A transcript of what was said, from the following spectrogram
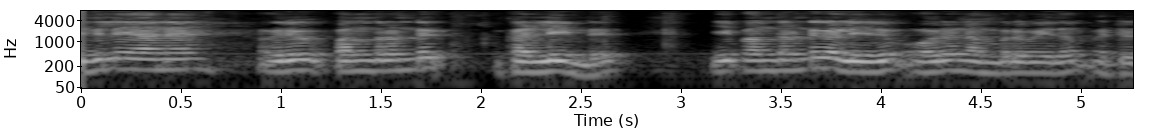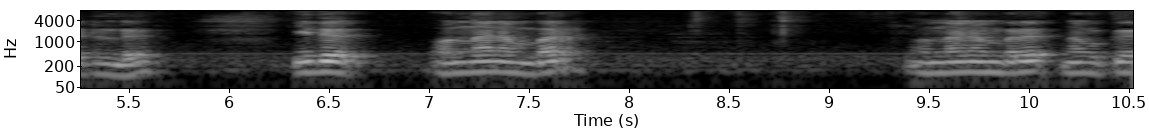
ഇതിൽ ഞാൻ ഒരു പന്ത്രണ്ട് കള്ളിയുണ്ട്. ഈ പന്ത്രണ്ട് കള്ളിയിലും ഓരോ നമ്പർ വീതം ഇട്ടിട്ടുണ്ട്. ഇത് ഒന്നാം നമ്പർ. ഒന്നാം നമ്പർ നമുക്ക്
